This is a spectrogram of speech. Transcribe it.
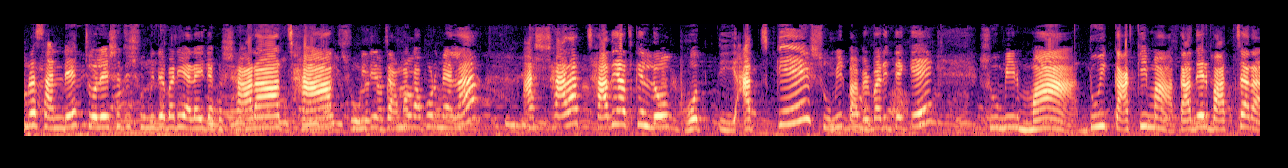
আমরা সানডে চলে এসেছি সুমিদের বাড়ি। আর এই দেখো সারা ছাদ সুমিদের জামা কাপড় মেলা আর সারা ছাদে আজকে লোক ভর্তি। আজকে সুমির বাপের বাড়ি থেকে সুমির মা দুই কাকিমা তাদের বাচ্চারা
